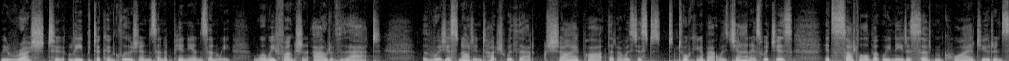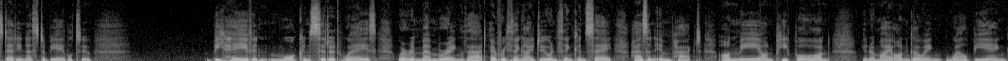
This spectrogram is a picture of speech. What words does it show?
We rush to leap to conclusions and opinions, and we when we function out of that, we're just not in touch with that shy part that I was just talking about with Janice, which is it's subtle, but we need a certain quietude and steadiness to be able to behave in more considered ways. We're remembering that everything I do and think and say has an impact on me, on people, on you know my ongoing well-being.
